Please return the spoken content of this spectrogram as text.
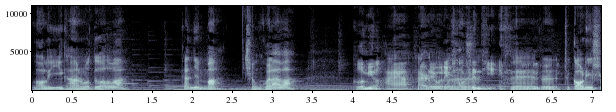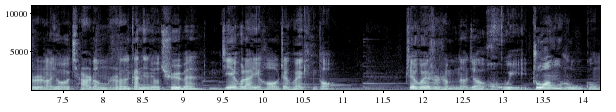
老李一看，说得了吧，赶紧吧，请回来吧。革命还还是得有这好身体。对，这这高力士呢，又欠儿灯似的，赶紧就去呗。接回来以后，这回也挺逗，这回是什么呢？叫毁妆入宫，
